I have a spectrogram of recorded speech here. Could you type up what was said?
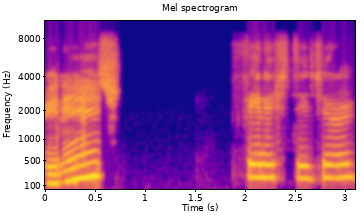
Finish. Finish, teacher.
